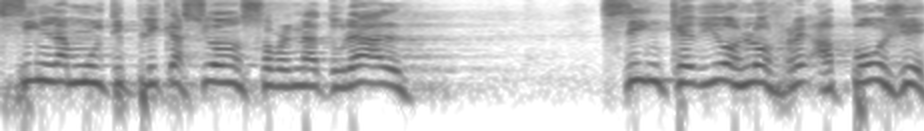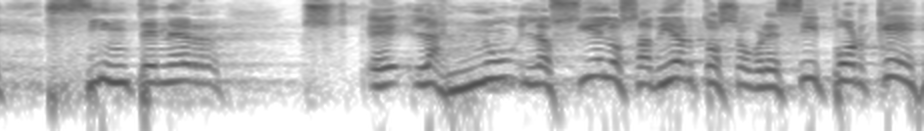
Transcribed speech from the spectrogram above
sin la multiplicación sobrenatural, sin que Dios los apoye, sin tener eh, los cielos abiertos sobre sí. ¿Por qué?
